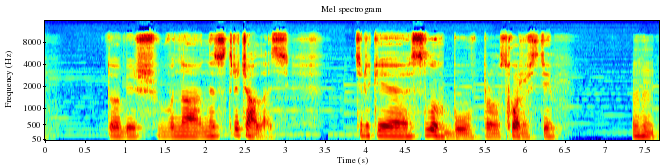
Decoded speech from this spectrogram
Тобі ж вона не зустрічалась, тільки слух був про схожості. Угу.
